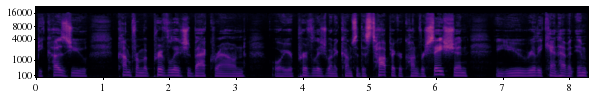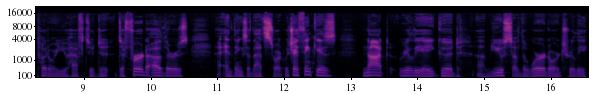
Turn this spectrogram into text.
because you come from a privileged background or you're privileged when it comes to this topic or conversation, you really can't have an input or you have to de- defer to others uh, and things of that sort, which I think is not really a good um, use of the word or it's really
